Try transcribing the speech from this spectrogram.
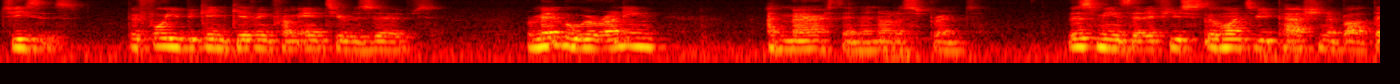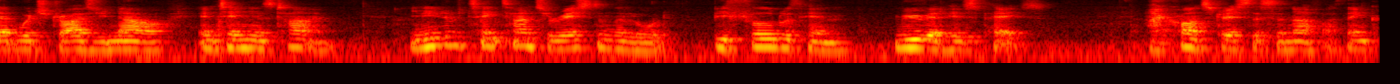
Jesus before you begin giving from empty reserves. Remember, we're running a marathon and not a sprint. This means that if you still want to be passionate about that which drives you now in 10 years' time, you need to take time to rest in the Lord, be filled with Him, move at His pace. I can't stress this enough. I think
